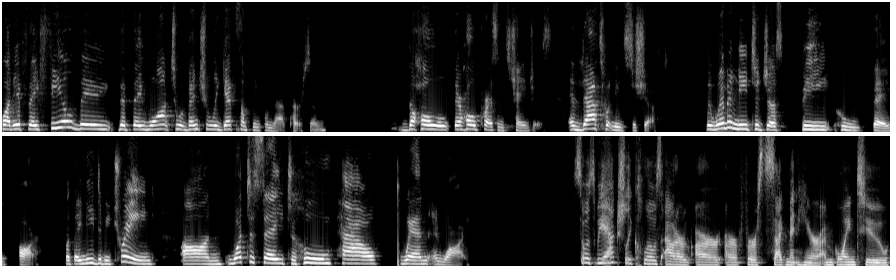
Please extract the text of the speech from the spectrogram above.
But if they feel they that they want to eventually get something from that person the whole their whole presence changes. And that's what needs to shift. The women need to just be who they are. But they need to be trained on what to say to whom how when and why so as we actually close out our, our, our first segment here, I'm going to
